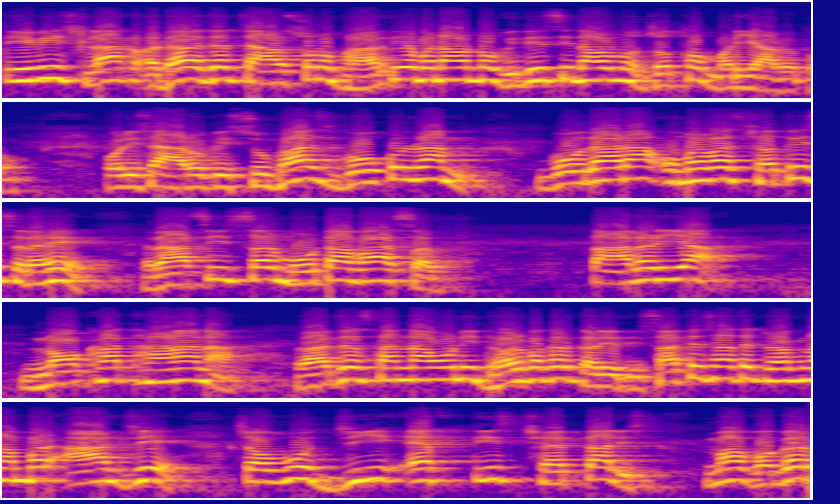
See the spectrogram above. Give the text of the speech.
ત્રેવીસ લાખ અઢાર હજાર ચારસોનો ભારતીય બનાવટનો વિદેશી દાવનો જથ્થો મળી આવ્યો હતો. પોલીસે આરોપી સુભાષ ગોકુલરામ ગોદારા ઉમરવાસ છત્રીસ રહે, રાશીસર મોટાવાસર તાલડિયા, નોખા થાણાના રાજસ્થાનનાઓની ધરપકડ કરી હતી. સાથે સાથે ટ્રક નંબર આર જે ચૌદ જી એફ ત્રીસ છેતાલીસ માં વગર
